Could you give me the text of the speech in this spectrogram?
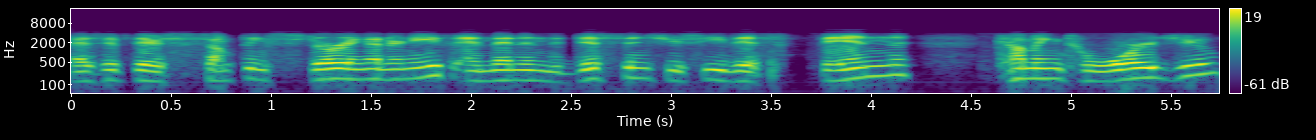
as if there's something stirring underneath. And then in the distance, you see this fin coming towards you.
